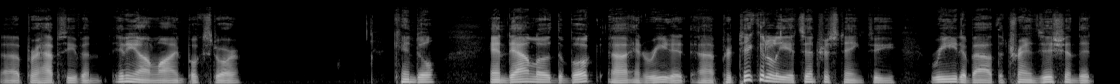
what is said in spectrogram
uh, perhaps even any online bookstore, Kindle, and download the book uh, and read it. Uh, particularly, it's interesting to read about the transition that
